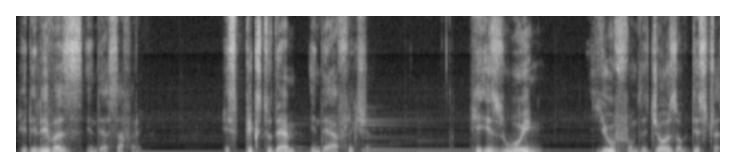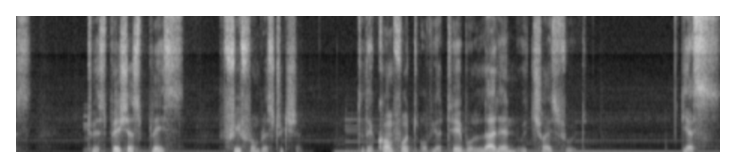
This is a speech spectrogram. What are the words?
he delivers in their suffering. He speaks to them in their affliction. He is wooing you from the jaws of distress to a spacious place free from restriction, to the comfort of your table laden with choice food. Yes,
